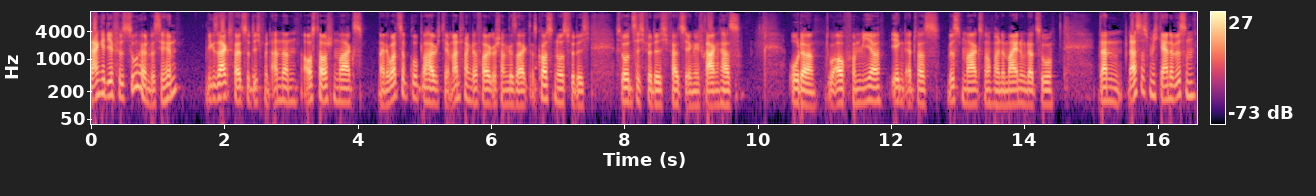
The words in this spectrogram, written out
Danke dir fürs Zuhören bis hierhin. Wie gesagt, falls du dich mit anderen austauschen magst, meine WhatsApp-Gruppe, habe ich dir am Anfang der Folge schon gesagt, ist kostenlos für dich. Es lohnt sich für dich, falls du irgendwie Fragen hast oder du auch von mir irgendetwas wissen magst, nochmal eine Meinung dazu, dann lass es mich gerne wissen.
